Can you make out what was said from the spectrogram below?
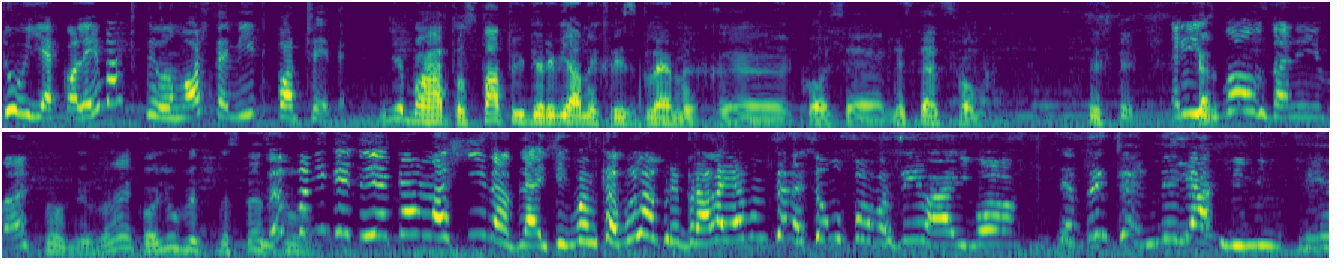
Тут є колиба, де ви можете відпочити. Є багато статуй дерев'яних різьблених, е, когось е, мистецтвом. Різьбом займати. Ну, не знаю, кого любить Ви мистецтво. подивіться, яка машина, блядь. Якби це була прибрала, я б це на цьому повозила його. Тепер це ніяк не місце.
